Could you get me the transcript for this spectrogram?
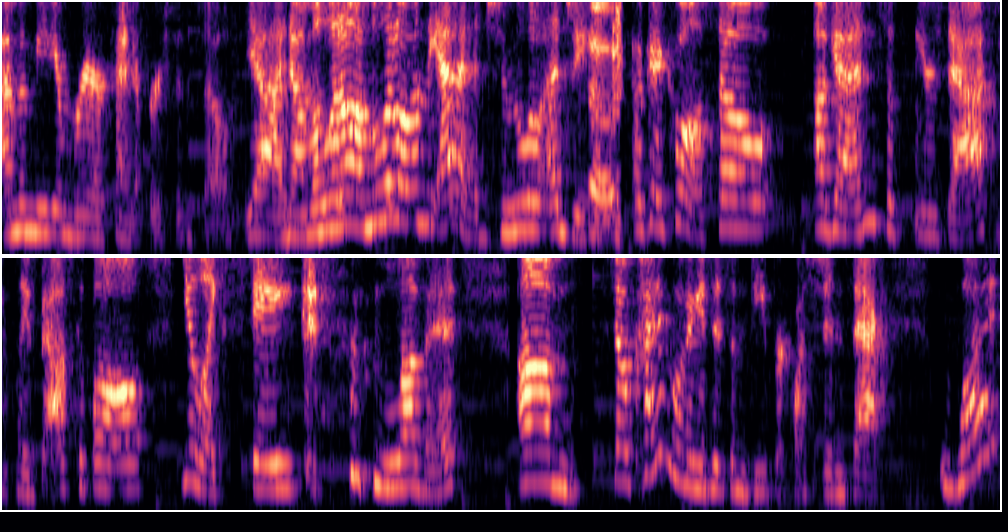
I'm a medium rare kind of person, so yeah, I know I'm a little I'm a little on the edge. I'm a little edgy. Okay, cool. So again, so you're Zac, you play basketball, you like steak, love it. Um, so kind of moving into some deeper questions, Zac, what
